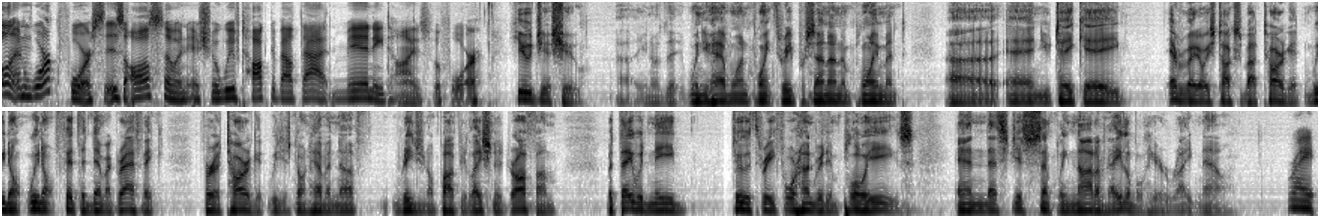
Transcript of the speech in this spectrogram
Well, and workforce is also an issue. We've talked about that many times before. Huge issue. Uh, you know, the, when you have 1.3% unemployment uh, and you take a everybody always talks about Target. We don't we don't fit the demographic for a Target. We just don't have enough regional population to draw from. But they would need two, three, four hundred employees, and that's just simply not available here right now. Right.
